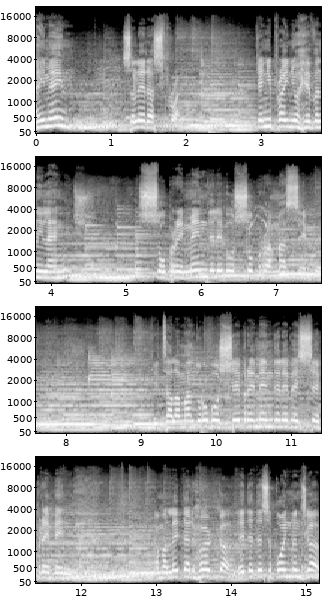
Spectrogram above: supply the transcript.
Amen. So let us pray. Can you pray in your heavenly language? Sobremendelebo sobramasebre. Kitalamandrobo sebremendelebe sebremende. Come on, let that hurt go. Let the disappointments go.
